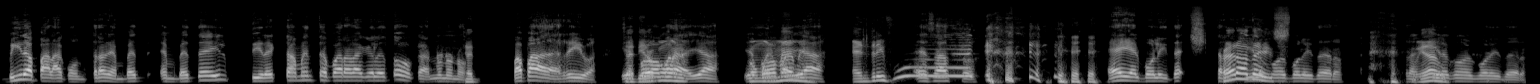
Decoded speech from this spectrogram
vira para la contraria, en vez, en vez de ir directamente para la que le toca, no, no, no, Se- va para de arriba, y se después va como para el- allá, y como después el va para meme. allá. El drift. Exacto. Ey, el bolitero. Tranquilo con el bolitero. Tranquilo Cuidado. con el bolitero.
